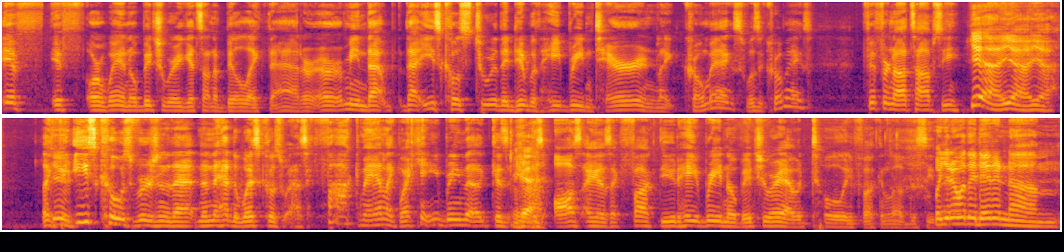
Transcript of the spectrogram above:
if if or when Obituary gets on a bill like that, or, or I mean that that East Coast tour they did with Hatebreed and Terror and like Cro-Mags, was it Cro-Mags? Fit for an Autopsy. yeah, yeah, yeah. Like Dude. the East Coast version of that, and then they had the West Coast. one. I was like, "Fuck, man! Like, why can't you bring that?" Because it was awesome. I was like, "Fuck, dude! Hatebreed and obituary. I would totally fucking love to see." Well, that. you know what they did in um,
